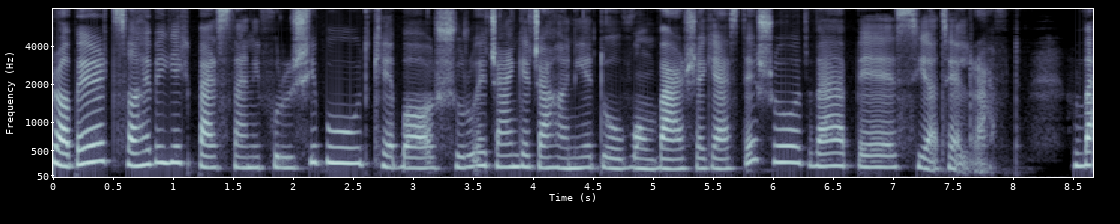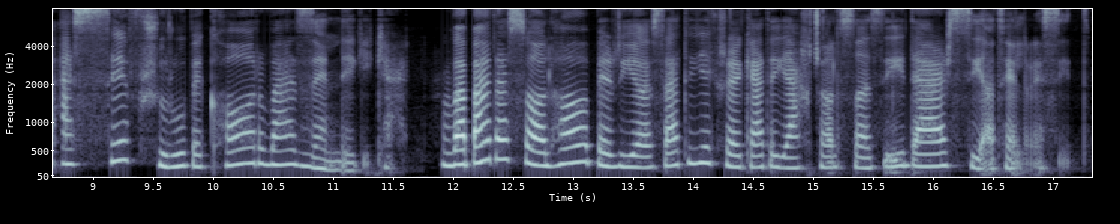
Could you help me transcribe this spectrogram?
رابرت صاحب یک بستنی فروشی بود که با شروع جنگ جهانی دوم ورشکسته شد و به سیاتل رفت و از صفر شروع به کار و زندگی کرد و بعد از سالها به ریاست یک شرکت یخچال سازی در سیاتل رسید.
